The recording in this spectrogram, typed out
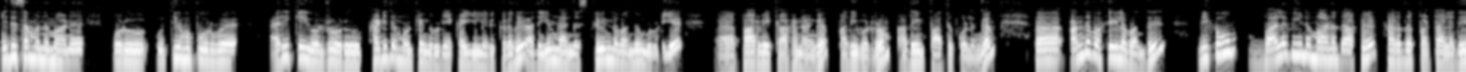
இது சம்பந்தமான ஒரு உத்தியோகபூர்வ அறிக்கை ஒன்று ஒரு கடிதம் ஒன்று எங்களுடைய கையில் இருக்கிறது. அதையும் நாங்கள் ஸ்க்ரீனில் வந்து உங்களுடைய பார்வைக்காக நாங்கள் பதிவிடுறோம். அதையும் பார்த்துக்கொள்ளுங்க அந்த வகையில் வந்து மிகவும் பலவீனமானதாக கருதப்பட்ட அல்லது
